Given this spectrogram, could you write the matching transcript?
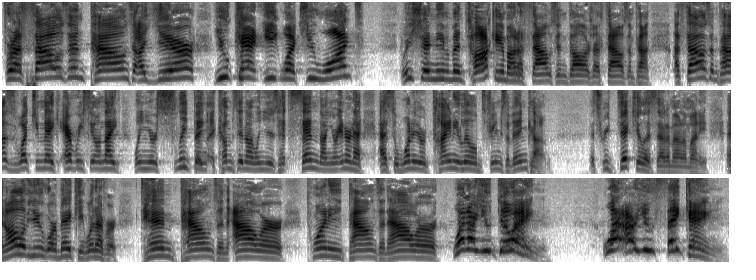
For a thousand pounds a year, you can't eat what you want? We shouldn't even been talking about a thousand dollars, a thousand pounds. A thousand pounds is what you make every single night when you're sleeping. It comes in on when you just hit send on your internet as to one of your tiny little streams of income. It's ridiculous that amount of money. And all of you who are making whatever, 10 pounds an hour, 20 pounds an hour, what are you doing? What are you thinking?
